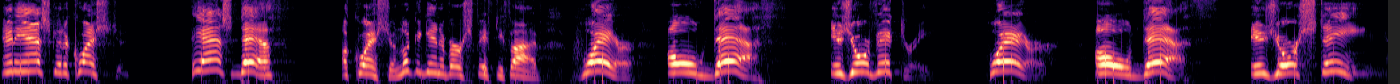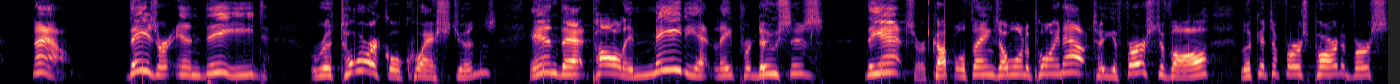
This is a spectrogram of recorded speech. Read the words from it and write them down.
And he asked it a question. He asked death a question. Look again at verse 55. Where, O death, is your victory? Where, O death, is your sting? Now, these are indeed rhetorical questions in that Paul immediately produces the answer. A couple of things I want to point out to you. First of all, look at the first part of verse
